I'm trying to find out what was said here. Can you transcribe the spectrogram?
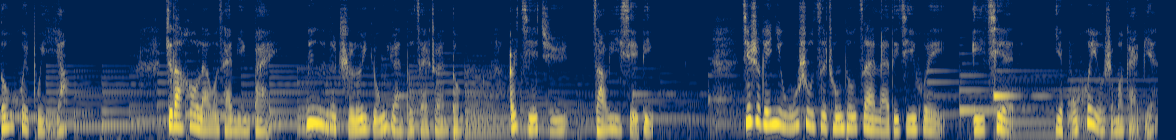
都会不一样。直到后来，我才明白，命运的齿轮永远都在转动，而结局早已写定。即使给你无数次从头再来的机会。一切也不会有什么改变。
